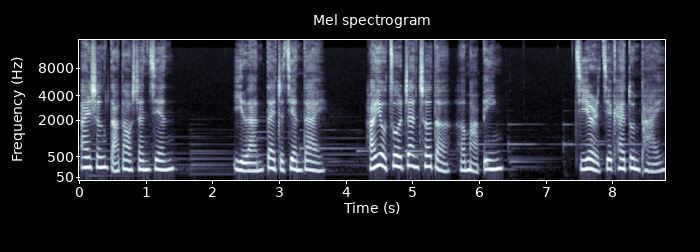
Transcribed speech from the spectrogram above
哀声达到山间。以拦带着箭袋，还有坐战车的和马兵。吉尔揭开盾牌，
